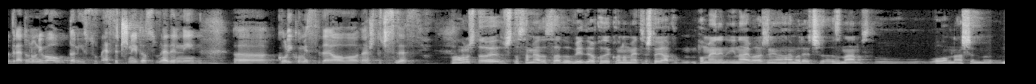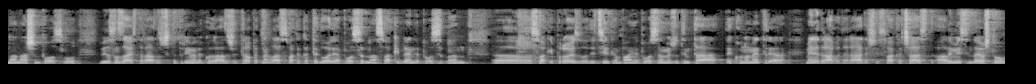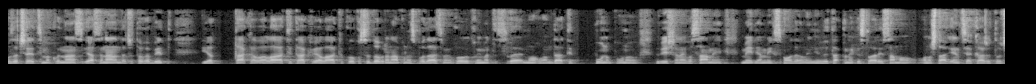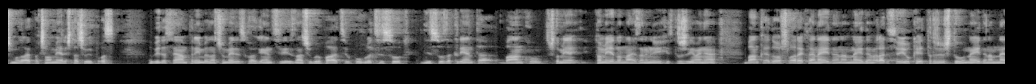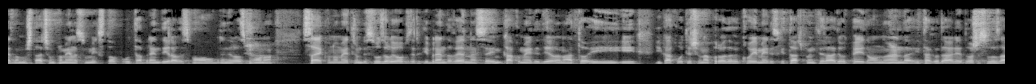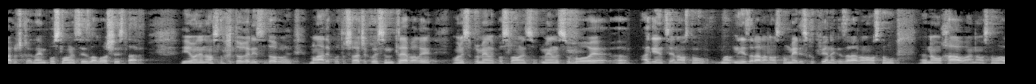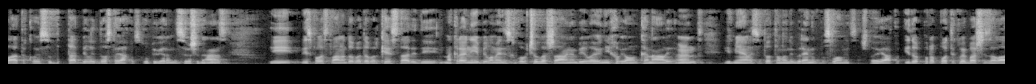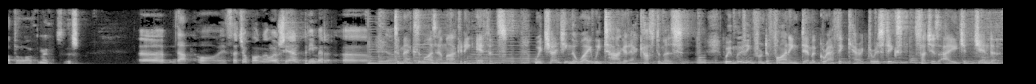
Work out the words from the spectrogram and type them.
redovnom nivou, da nisu mesečni, da su nedeljni. Uh, koliko mislite da je ovo nešto će se desiti? Pa ono što, je, što sam ja do sada vidio kod ekonometrije, što je jako po meni i najvažnija, ajmo reći, znanost u u ovom našem, na našem poslu. Vidio sam zaista različite primjere kod različitih, treba opet naglasiti svaka kategorija je posebna, svaki brend je poseban, uh, svaki proizvod i cilj kampanje je poseban, međutim ta ekonometrija, meni je drago da radiš i svaka čast, ali mislim da još to u začecima kod nas, ja se nadam da će toga biti, jer takav alat i takvi alati koliko se dobro napune s podacima i koliko imate sve mogu vam dati puno, puno više nego sami media mix modeling ili tako neke stvari, samo ono što agencija kaže, to ćemo raditi pa ćemo mjeriti šta će biti poslije. Vidio se jedan primjer, znači u medijskoj agenciji, znači u grupaciji, u publici su, gdje su za klijenta banku, što mi je, to mi je jedno od najzanimljivijih istraživanja, banka je došla, rekla je ne ide nam, ne ide, radi se o UK tržištu, ne ide nam, ne znamo šta ćemo, promijenili smo mix sto puta, brendirali smo ovo, brendirali smo ono, sa ekonometrijom gdje su uzeli obzir i brand awareness i kako medije djeluju na to i, i, i kako utječu na prodaju, koji medijski touchpoint je radio od paid on, earned i tako dalje, došli su do zaključka da im poslovnica izgleda loša i stara. I oni na osnovu toga nisu dobili mlade potrošače koji su im trebali, oni su promijenili poslovnicu, promijenili su boje, e, agencija na osnovu, nije zaradila na osnovu medijskog fija, nego je zaradila na osnovu e, know-howa, na osnovu alata koji su tad bili dosta jako skupi, vjerujem da su još i danas i ispalo je stvarno dobar, dobar case study di na kraju nije bilo medijskog uopće oglašavanja, bilo je njihovi on kanali earned i mijenjali su totalno branding poslovnica, što je jako, i do, poteklo je baš iz alata ovako nekog slično. Uh, da, ove, sad ćemo pogledamo još jedan primer. Uh, to maximize our marketing efforts, we're changing the way we target our customers. We're moving from defining demographic characteristics, such as age and gender,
